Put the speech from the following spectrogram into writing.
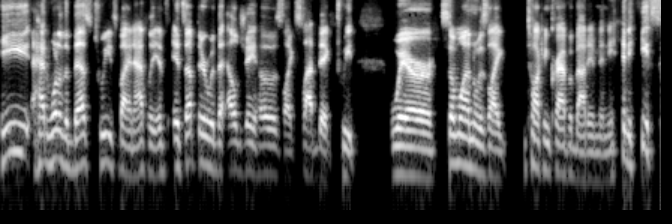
He had one of the best tweets by an athlete. It's, it's up there with the LJ Hoes like slap dick tweet, where someone was like talking crap about him, and, he, and he's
